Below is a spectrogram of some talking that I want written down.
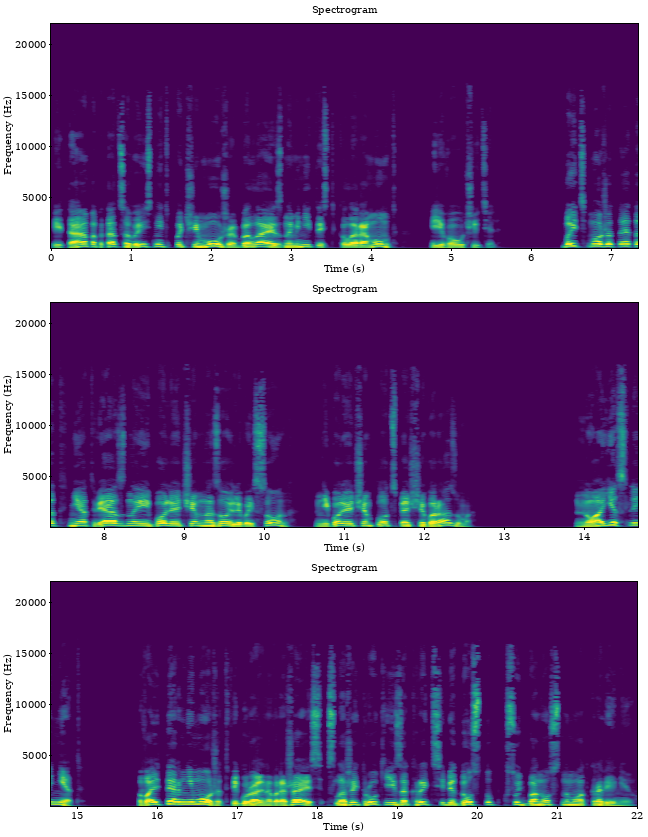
и там попытаться выяснить, почему же былая знаменитость Кларамунд — его учитель. Быть может, этот неотвязный и более чем назойливый сон не более чем плод спящего разума? Ну а если нет? Вольтер не может, фигурально выражаясь, сложить руки и закрыть себе доступ к судьбоносному откровению.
